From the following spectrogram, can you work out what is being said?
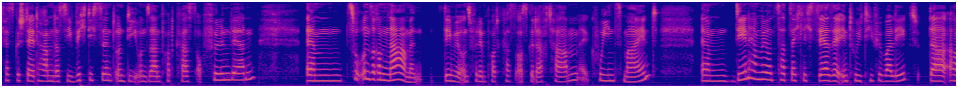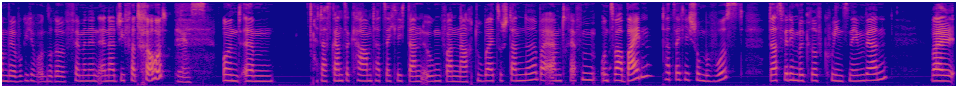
festgestellt haben, dass sie wichtig sind und die unseren Podcast auch füllen werden. Ähm, zu unserem Namen, den wir uns für den Podcast ausgedacht haben, äh, Queen's Mind. Ähm, den haben wir uns tatsächlich sehr, sehr intuitiv überlegt. Da haben wir wirklich auf unsere Feminine Energy vertraut. Yes. Und ähm, das Ganze kam tatsächlich dann irgendwann nach Dubai zustande bei einem Treffen. Und zwar beiden tatsächlich schon bewusst, dass wir den Begriff Queens nehmen werden, weil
